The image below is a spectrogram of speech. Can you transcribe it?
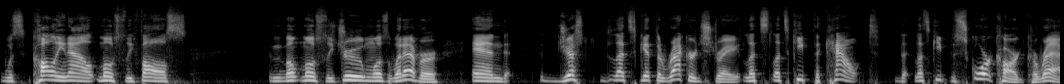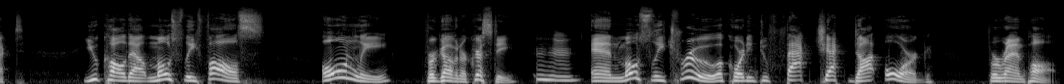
was calling out mostly false, mo- mostly true, most whatever, and just let's get the record straight. Let's let's keep the count. Let's keep the scorecard correct. You called out mostly false only for Governor Christie Mhm. and mostly true according to factcheck.org for Rand Paul.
